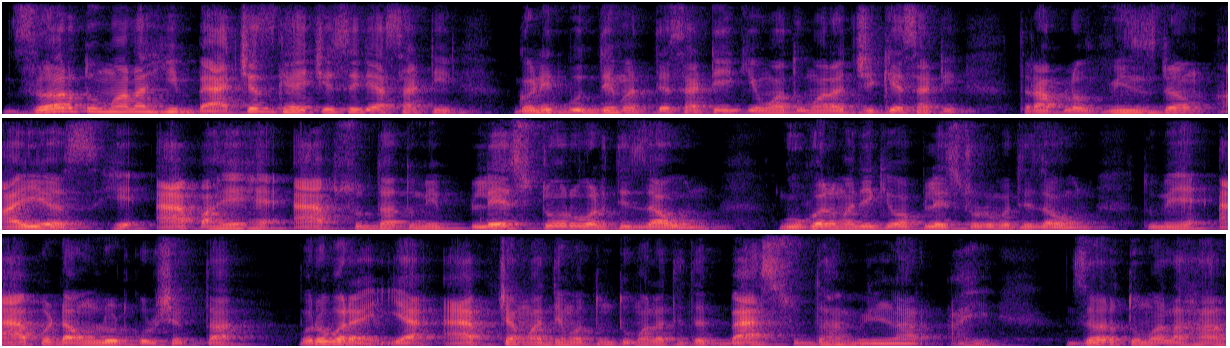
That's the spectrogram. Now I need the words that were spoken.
जर तुम्हाला ही बॅचेस घ्यायची असेल यासाठी गणित बुद्धिमत्तेसाठी किंवा तुम्हाला जी केसाठी तर आपलं विजडम आय एस हे ॲप आहे. हे ॲपसुद्धा तुम्ही प्ले स्टोअरवरती जाऊन गुगलमध्ये किंवा प्ले स्टोअरवरती जाऊन तुम्ही हे ॲप डाउनलोड करू शकता. बरोबर आहे. या ॲपच्या माध्यमातून तुम्हाला तिथे बॅचसुद्धा मिळणार आहे. जर तुम्हाला हा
